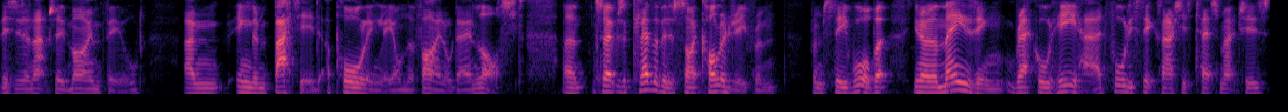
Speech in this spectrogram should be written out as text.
this is an absolute minefield and England batted appallingly on the final day and lost. Um, so it was a clever bit of psychology from from Steve Waugh. But you know, amazing record he had: 46 Ashes Test matches,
